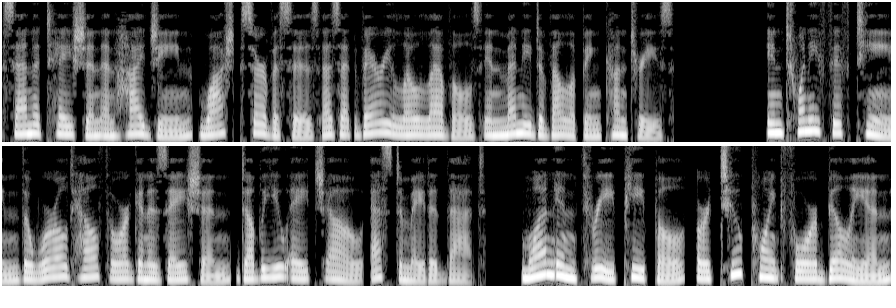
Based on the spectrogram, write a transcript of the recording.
sanitation and hygiene wash services is at very low levels in many developing countries. In 2015 the World Health Organization WHO estimated that one in three people, or 2.4 billion,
